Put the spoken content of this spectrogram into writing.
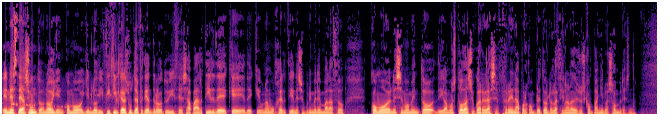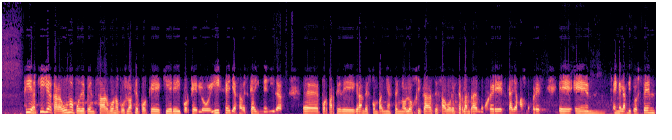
en este asunto, ¿no? Y en cómo, y en lo difícil que resulta efectivamente lo que tú dices, a partir de que, de que una mujer tiene su primer embarazo, cómo en ese momento, digamos, toda su carrera se frena por completo en relación a la de sus compañeros hombres, ¿no? Sí, aquí ya cada uno puede pensar, bueno, pues lo hace porque quiere y porque lo elige. Ya sabes que hay medidas eh, por parte de grandes compañías tecnológicas de favorecer la entrada de mujeres, que haya más mujeres eh, en, el ámbito STEM.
